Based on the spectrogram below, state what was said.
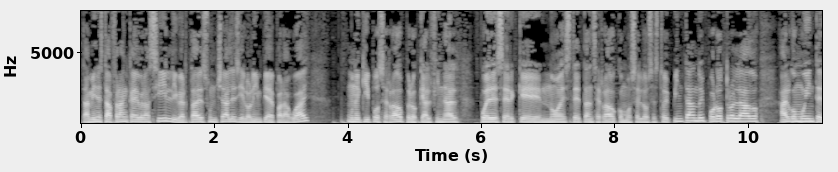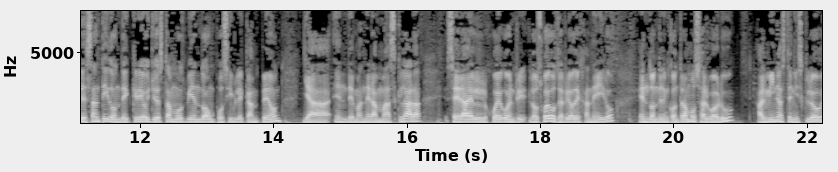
También está Franca de Brasil, Libertades Unchales y el Olimpia de Paraguay un equipo cerrado, pero que al final puede ser que no esté tan cerrado como se los estoy pintando. Y por otro lado, algo muy interesante y donde creo yo estamos viendo a un posible campeón ya en, de manera más clara, será el juego en los Juegos de Río de Janeiro, en donde encontramos al Barú al Minas Tenis Club,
